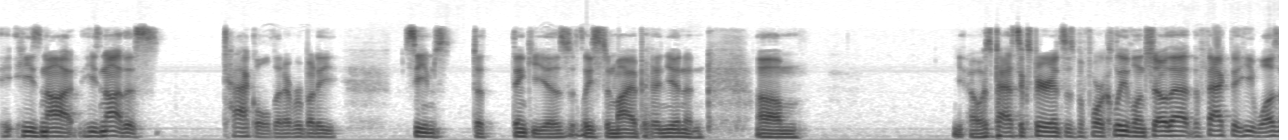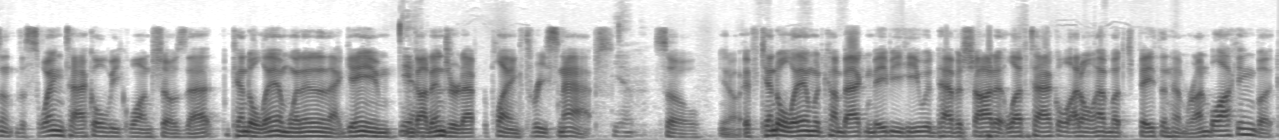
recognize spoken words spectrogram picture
He's not he's not this tackle that everybody seems to think he is, at least in my opinion. And um, you know, his past experiences before Cleveland show that. The fact that he wasn't the swing tackle week one shows that. Kendall Lamm went in in that game Yeah. and got injured after playing three snaps. Yeah. So, you know, if Kendall Lamm would come back, maybe he would have a shot at left tackle. I don't have much faith in him run blocking, but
